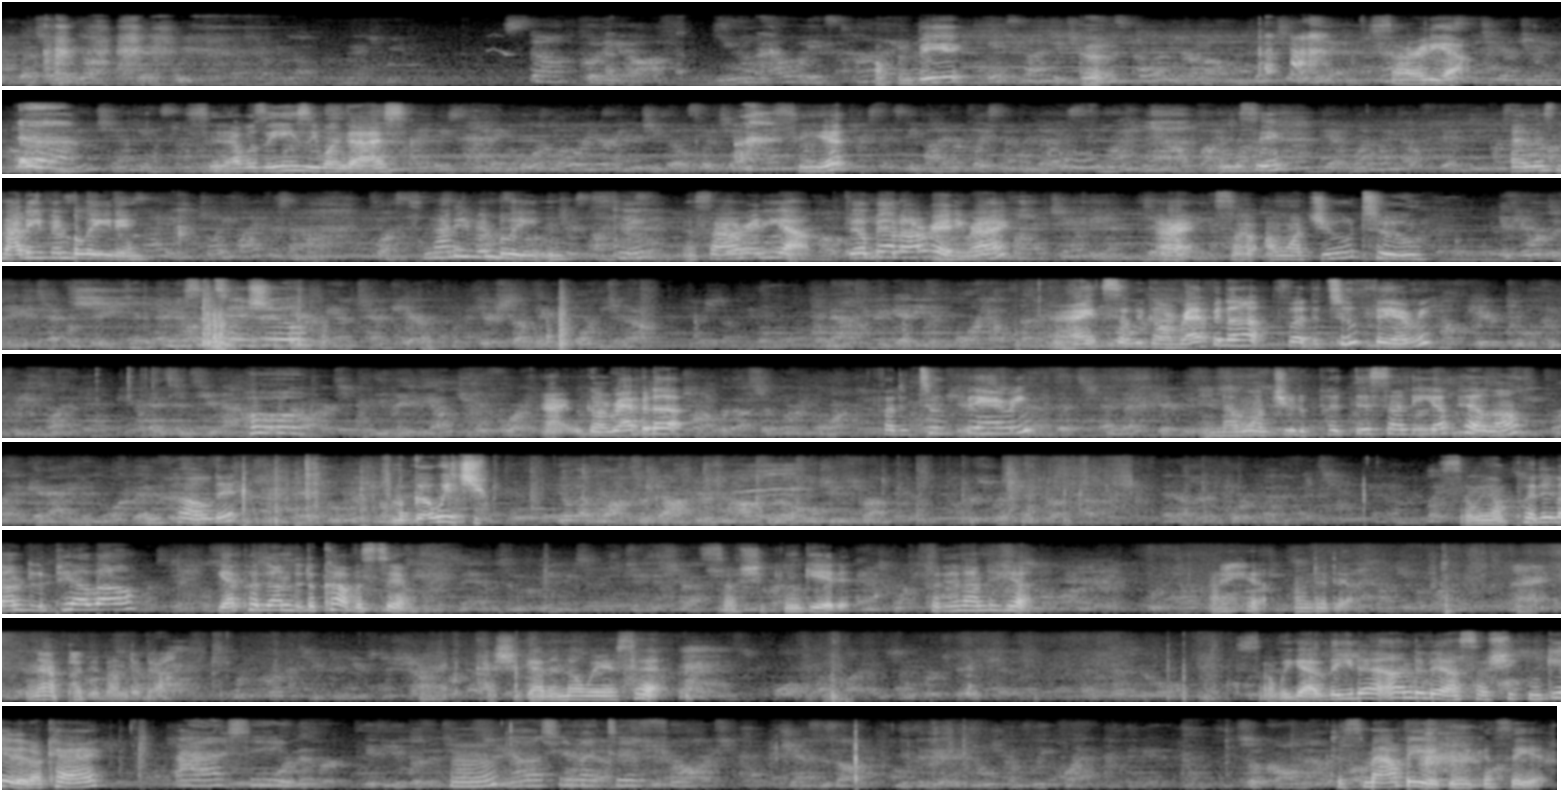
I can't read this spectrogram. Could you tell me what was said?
Stop putting it off. You know it's time. Open big. It's Good. transform your home with Champion. It's already out. To your dream home. New Champion sliding See, that was an easy one, guys. slightly sliding or lower your energy bills with Champion See it? 365 replacement windows. Right now, buy Let me see. get one window 50% And it's not even bleeding. sliding, 25% off. Plus It's not even bleeding. See? It's already out. Feel better already, right? Alright, so I want you to If you're living in Tennessee get a piece of tissue. and TennCare, here's something important to know. Now you can get even more health benefits. Alright, so we're going to wrap it up for the tooth fairy. Oh. Alright, we're going to wrap it up for the tooth fairy. And I want you to put this under your pillow you hold it. I'm going to go with you. So we're going to put it under the pillow. You got to put it under the covers too. So she can get it. Put it under here. Right here, under there. Alright, now put it under there. Alright, because she got to know where it's at. So we got to leave that under there so she can get it, okay? I see. You Now I see my tooth. chances are you could get a dual complete plan. So call now. Just smile big and you can see it.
